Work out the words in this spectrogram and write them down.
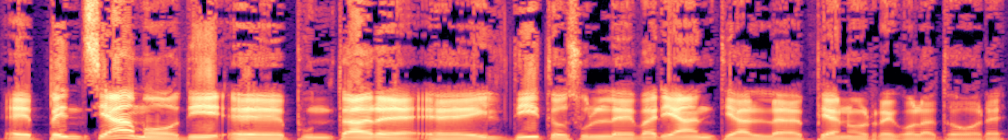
eh, pensiamo di eh, puntare eh, il dito sulle varianti al piano regolatore.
